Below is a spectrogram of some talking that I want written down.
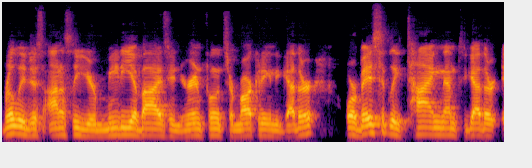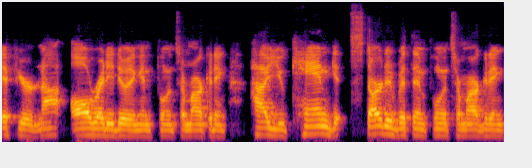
really just honestly your media buys and your influencer marketing together or basically tying them together if you're not already doing influencer marketing, how you can get started with influencer marketing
